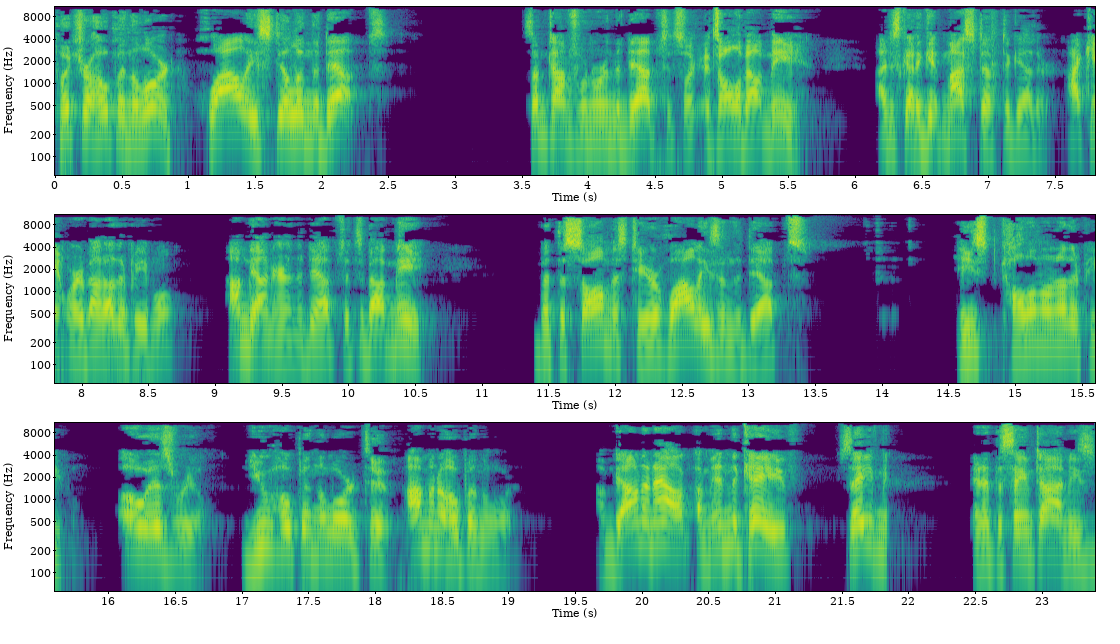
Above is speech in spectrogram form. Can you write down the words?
put your hope in the Lord while he's still in the depths. Sometimes when we're in the depths, it's like, it's all about me. I just got to get my stuff together. I can't worry about other people. I'm down here in the depths. It's about me. But the psalmist here, while he's in the depths, he's calling on other people. Oh, Israel, you hope in the Lord too. I'm going to hope in the Lord. I'm down and out. I'm in the cave. Save me. And at the same time, he's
